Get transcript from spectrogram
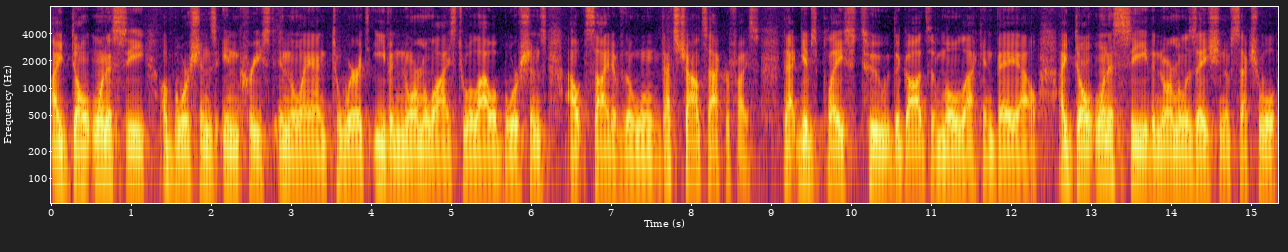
I don't want to see abortions increased in the land to where it's even normalized to allow abortions outside of the womb. That's child sacrifice. That gives place to the gods of Molech and Baal. I don't want to see the normalization of sexual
